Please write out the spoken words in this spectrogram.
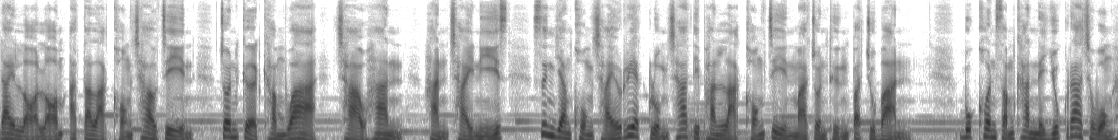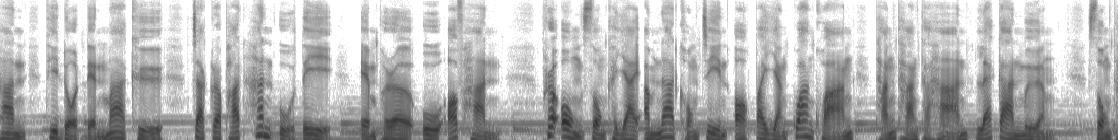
ได้หล่อหลอมอัตลักษณ์ของชาวจีน จนเกิดคำว่า ชาวฮั่นฮั่นไชนีสซึ่งยังคงใช้เรียกกลุ่มชาติพันธุ์หลักของจีนมาจนถึงปัจจุบัน บุคคลสำคัญในยุคราชวงศ์ฮั่นที่โดดเด่นมากคือ จักรพรรดิฮั่นอู่ตี้ Emperor Wu of Han พระองค์ทรงขยายอำนาจของจีนออกไปอย่างกว้างขวาง ทั้งทางทหารและการเมือง ทรงท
